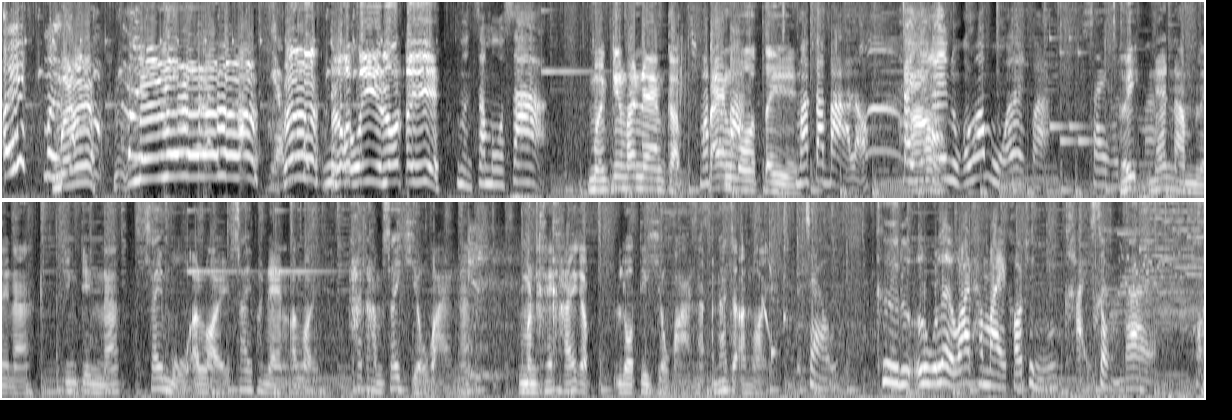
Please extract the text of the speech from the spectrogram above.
เอ้ยเหมือนเหมือนโรตีโรตีเหมือนซาโมซ่า เหมือนกินพะแนงกับแป้งโรตีมัตตาบะเหรอแต่ยังไงหนูก็ว่าหมูอร่อยกว่าไส้เขาเฮ้ยดีมากแนะนำเลยนะ จริง ๆ นะ ไส้หมูอร่อย ไส้พะแนงอร่อย ถ้าทำไส้เขียวหวานนะ มันคล้ายๆ กับโรตีเขียวหวานนะน่าจะอร่อย แจ๋วคือรู้เลยว่าทำไมเขาถึงขายส่งได้อะเพราะ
